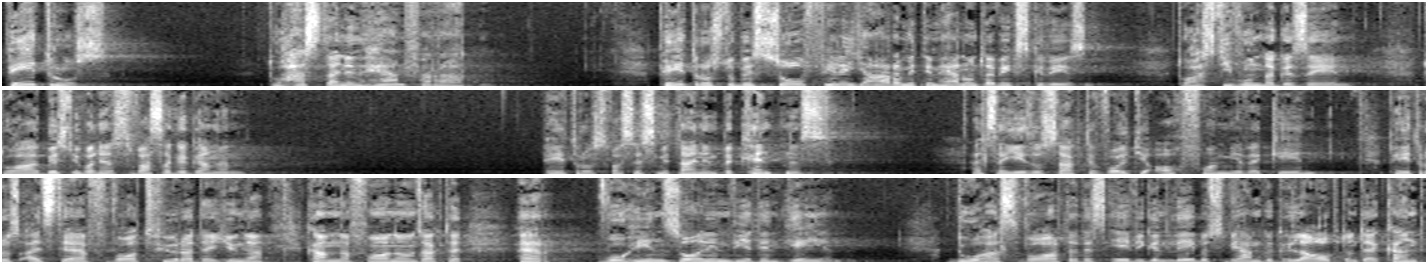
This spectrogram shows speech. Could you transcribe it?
Petrus, du hast deinen Herrn verraten. Petrus, du bist so viele Jahre mit dem Herrn unterwegs gewesen. Du hast die Wunder gesehen. Du bist über das Wasser gegangen. Petrus, was ist mit deinem Bekenntnis? Als der Jesus sagte, wollt ihr auch von mir weggehen? Petrus als der Wortführer der Jünger kam nach vorne und sagte, Herr, wohin sollen wir denn gehen? Du hast Worte des ewigen Lebens. Wir haben geglaubt und erkannt,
